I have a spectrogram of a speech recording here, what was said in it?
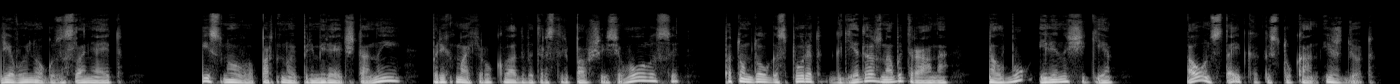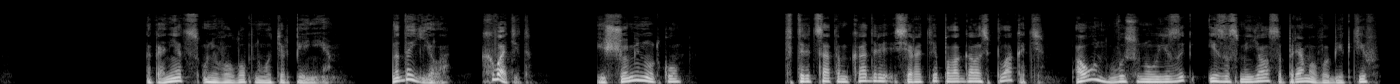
левую ногу заслоняет. И снова портной примеряет штаны, Парикмахер укладывает растрепавшиеся волосы, потом долго спорят, где должна быть рана, на лбу или на щеке. А он стоит, как истукан, и ждет. Наконец у него лопнуло терпение. Надоело. Хватит. Еще минутку. В тридцатом кадре сироте полагалось плакать, а он высунул язык и засмеялся прямо в объектив.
